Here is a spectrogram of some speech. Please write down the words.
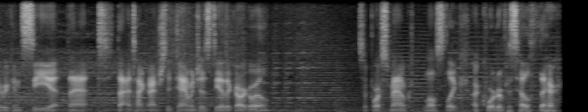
Here we can see that that attack actually damages the other gargoyle. So poor Smough lost like a quarter of his health there.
